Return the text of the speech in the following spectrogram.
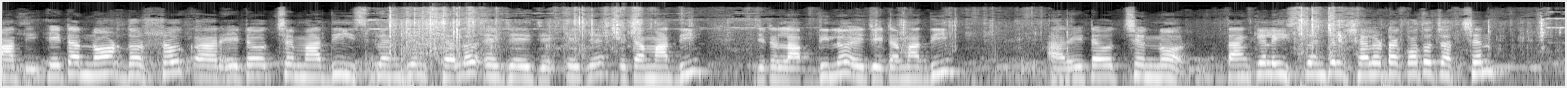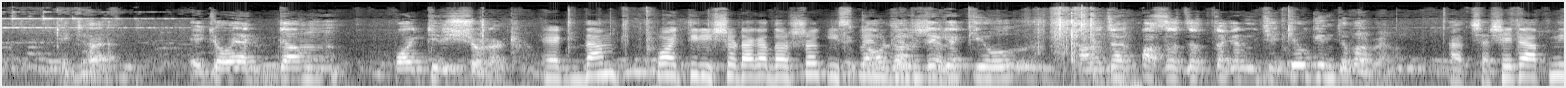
মাদি। এটা নর দর্শক আর এটা হচ্ছে মাদি স্পেঞ্জেল শ্যালো। এই যে এই যে এই যে এটা মাদি যেটা লাভ দিল এই যে এটা মাদি। আর এটা হচ্ছে নর। তা আঙ্কেল এই স্পেঞ্জেল শ্যালোটা কত চাচ্ছেন? এটা এটাও একদম পঁয়ত্রিশশো টাকা। একদম পঁয়ত্রিশশো টাকা দর্শক স্পেঞ্জেল অর্গান থেকে কেউ সাড়ে চার পাঁচ হাজার টাকার নিচে কেউ কিনতে পারবে না। আচ্ছা সেটা আপনি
